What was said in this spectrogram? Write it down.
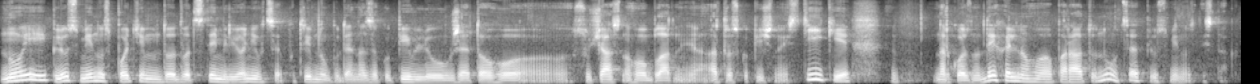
Ну і плюс-мінус потім до 20 мільйонів це потрібно буде на закупівлю вже того е, сучасного обладнання артроскопічної стійки, наркозно-дихального апарату. Ну, це плюс-мінус десь так.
